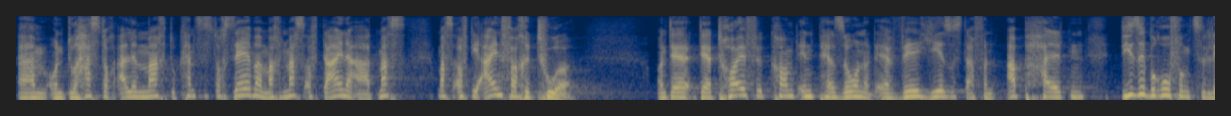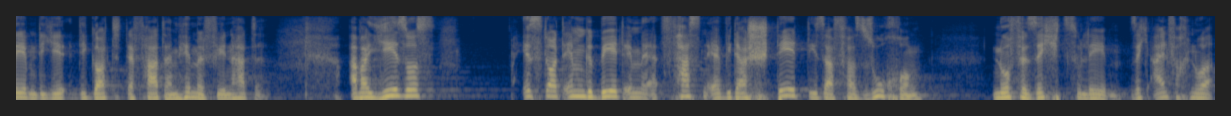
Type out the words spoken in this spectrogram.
Ähm, und du hast doch alle Macht, du kannst es doch selber machen, mach's auf deine Art, mach's, mach's auf die einfache Tour. Und der, der Teufel kommt in Person und er will Jesus davon abhalten, diese Berufung zu leben, die, die Gott, der Vater im Himmel für ihn hatte. Aber Jesus ist dort im Gebet, im Fasten, er widersteht dieser Versuchung, nur für sich zu leben, sich einfach nur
